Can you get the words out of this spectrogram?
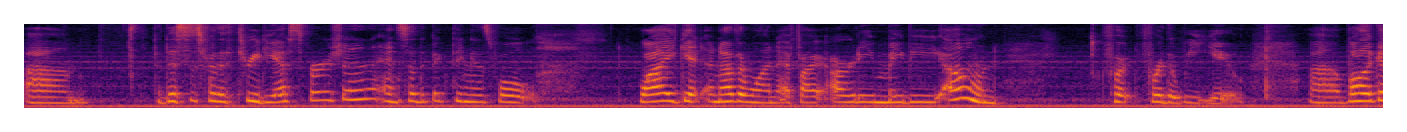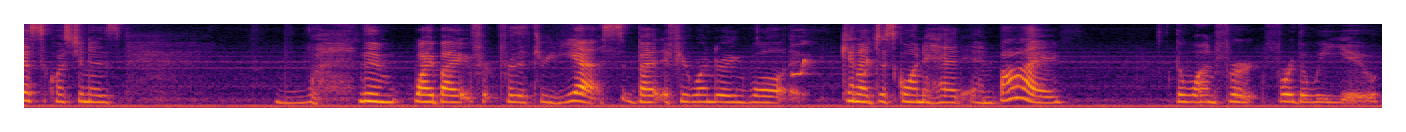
Um, but this is for the 3DS version, and so the big thing is, well, why get another one if I already maybe own for, for the Wii U? Uh, well, I guess the question is, then why buy it for, for the 3DS? But if you're wondering, well, can I just go on ahead and buy the one for, for the Wii U?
